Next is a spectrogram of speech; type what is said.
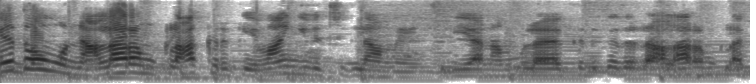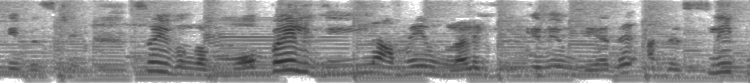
ஏதோ ஒன்று அலாரம் கிளாக் இருக்கே வாங்கி வச்சுக்கலாமே சரியா? நம்மள கெடுக்கிறதோட அலாரம் கிளாக்கே பெஸ்ட் ஸோ இவங்க மொபைல் இல்லாமல் இவங்களால இருக்கவே முடியாது. அந்த ஸ்லீப்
